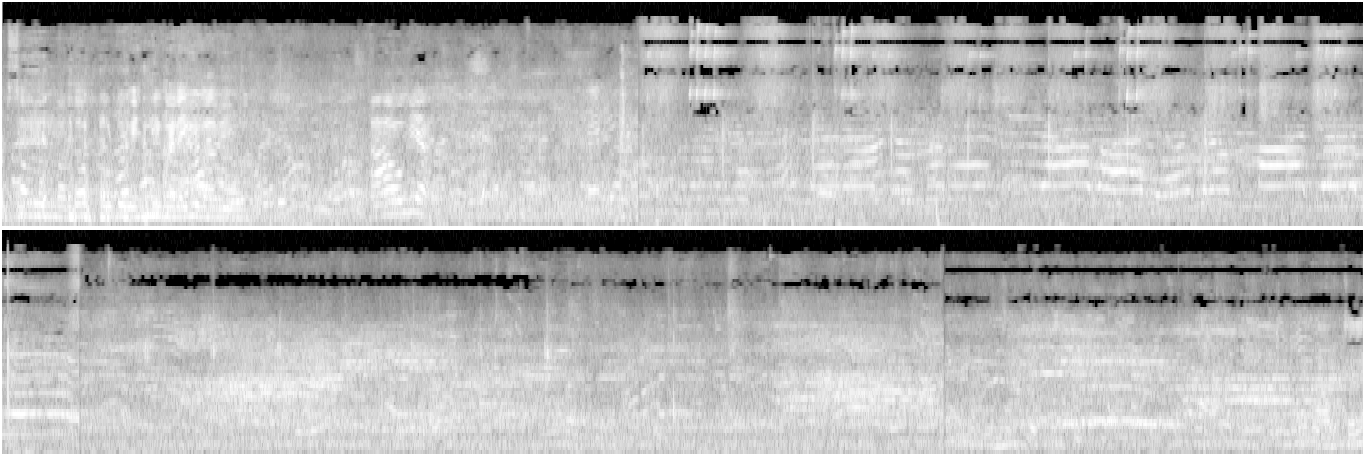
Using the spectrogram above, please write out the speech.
व्हाट्सएप नंबर दो फ़ोटो भेजनी पड़ेगी भाभी को। हाँ हो गया। चले।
